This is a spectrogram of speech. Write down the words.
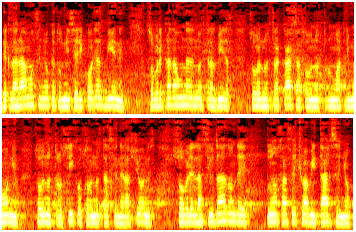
Declaramos, Señor, que tus misericordias vienen sobre cada una de nuestras vidas, sobre nuestra casa, sobre nuestro matrimonio, sobre nuestros hijos, sobre nuestras generaciones, sobre la ciudad donde tú nos has hecho habitar, Señor.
